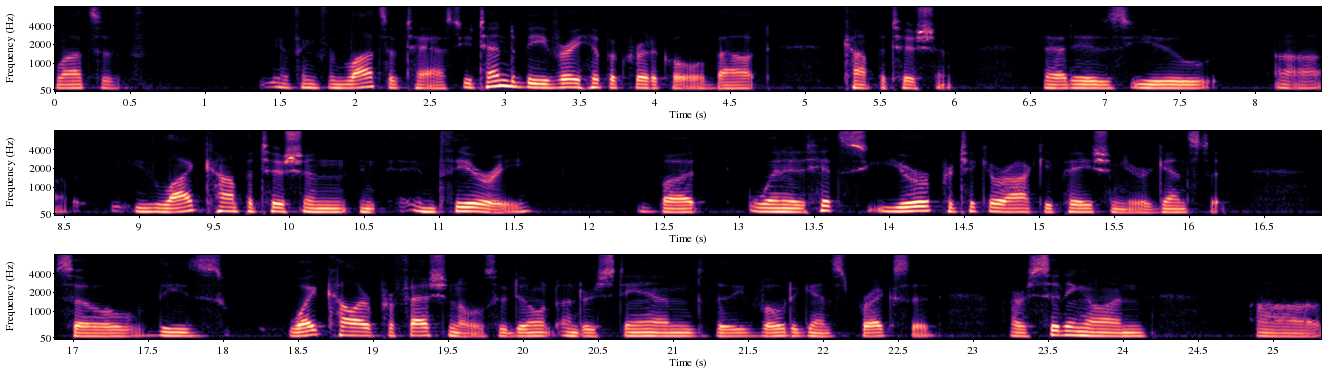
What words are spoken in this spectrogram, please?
lots of from lots of tasks, you tend to be very hypocritical about competition. That is, you uh, you like competition in in theory, but when it hits your particular occupation, you're against it. So these white collar professionals who don't understand the vote against Brexit are sitting on uh,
